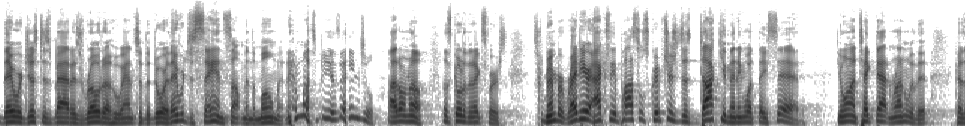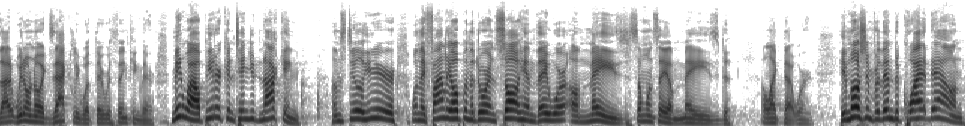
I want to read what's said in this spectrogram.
they were just as bad as Rhoda who answered the door. They were just saying something in the moment. It must be his angel. I don't know. Let's go to the next verse. Remember, right here, Acts of the Apostles, Scripture's just documenting what they said. You want to take that and run with it? Because we don't know exactly what they were thinking there. Meanwhile, Peter continued knocking. I'm still here. When they finally opened the door and saw him, they were amazed. Someone say amazed. I like that word. He motioned for them to quiet down.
